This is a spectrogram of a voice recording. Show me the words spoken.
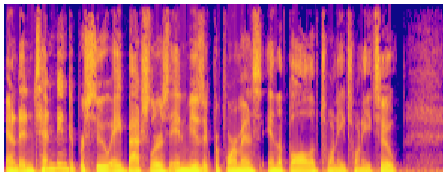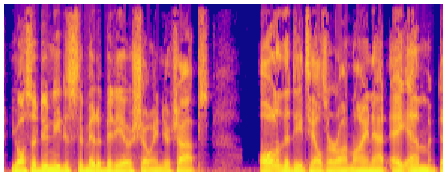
and intending to pursue a bachelor's in music performance in the fall of 2022. You also do need to submit a video showing your chops. All of the details are online at am-fm.org.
